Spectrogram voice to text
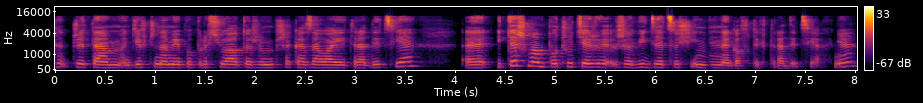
czytam. Dziewczyna mnie poprosiła o to, żebym przekazała jej tradycję. e, I też mam poczucie, że, że widzę coś innego w tych tradycjach, nie?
